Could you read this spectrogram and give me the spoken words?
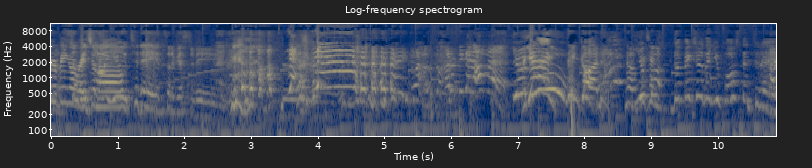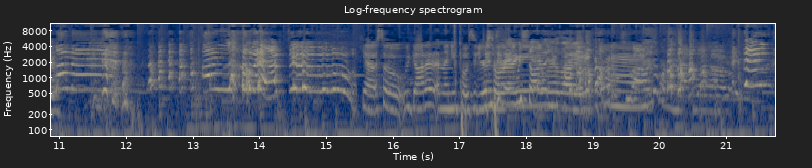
We thought were being So original. we saw you today instead of yesterday. yeah! Yay! Wow, so I don't think I have it. Yay! Thank God. No, You pretend- po- the picture that you posted today. I love it. I love it. I have. Yeah, so we got it, and then you posted your And story. today we saw and that we're you like, got it. hmm. Two hours for that. Thank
